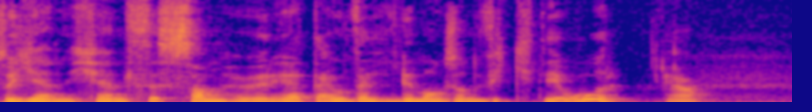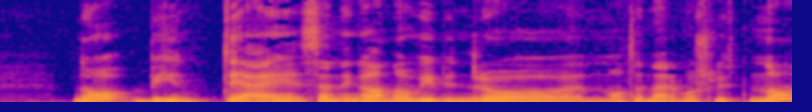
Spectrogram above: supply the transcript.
Så gjenkjennelse, samhørighet, det er jo veldig mange sånne viktige ord. ja. Nå begynte jeg sendinga, og vi begynner å nærme oss slutten nå.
